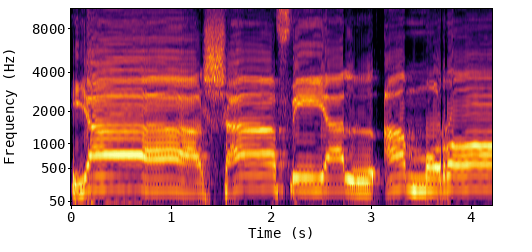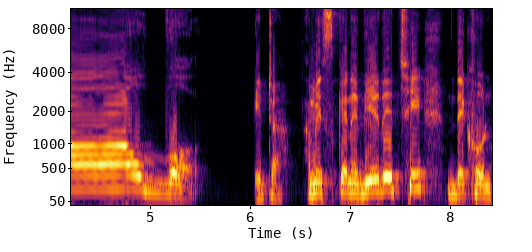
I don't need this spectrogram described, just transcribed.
ইয়া শাফিয়াল আমরব এটা আমি স্ক্যানে দিয়ে দিচ্ছি। দেখুন,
